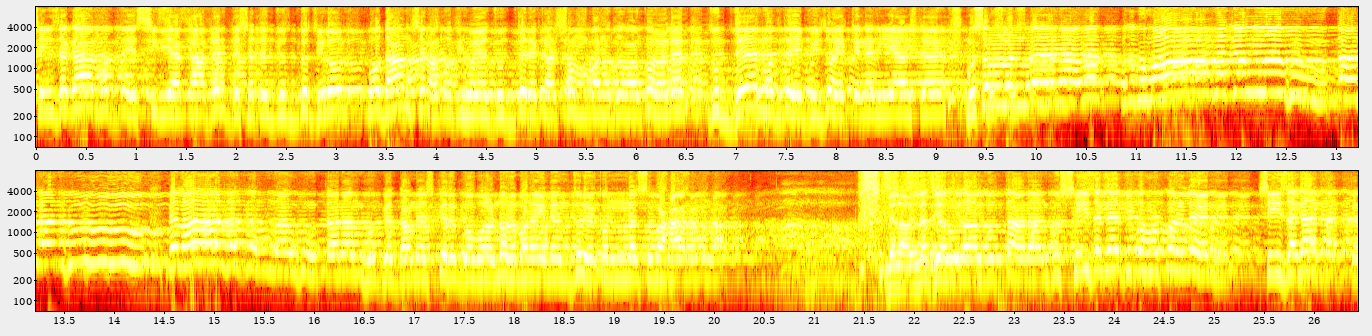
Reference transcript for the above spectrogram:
সেই জায়গার মধ্যে সিরিয়া কাফেরদের সাথে যুদ্ধ ছিল। প্রধান সেনাপতি হয়ে যুদ্ধের কাজ সম্পাদনা করলেন। যুদ্ধের মধ্যে বিজয় টেনে নিয়ে আসলেন। মুসলমান গভর্নর বানাইলেন। জুরে কন্যা তাআলা সেই জায়গায় বিবাহ করলেন। সেই জায়গায় থাকতে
